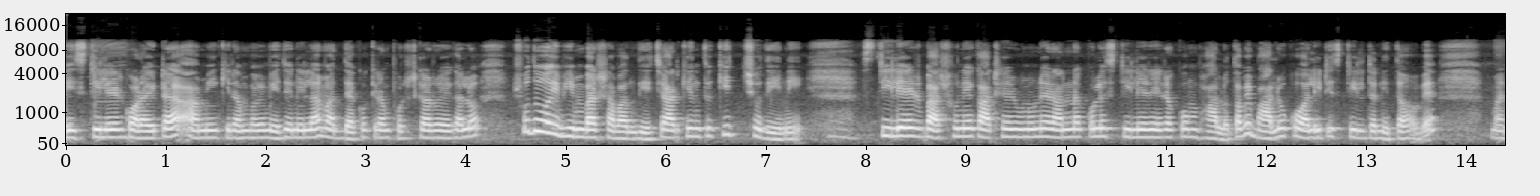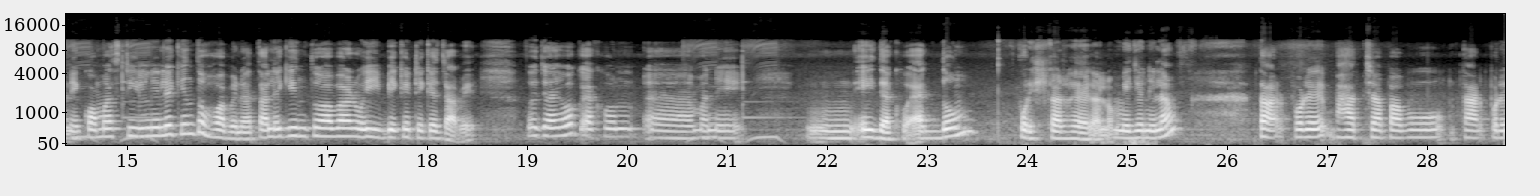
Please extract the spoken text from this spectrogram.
এই স্টিলের কড়াইটা আমি কিরমভাবে মেজে নিলাম আর দেখো কিরম পরিষ্কার হয়ে গেল। শুধু ওই ভিমবার সাবান দিয়েছি আর কিন্তু কিচ্ছু দিইনি। স্টিলের বাসনে কাঠের উনুনে রান্না করলে স্টিলের এরকম ভালো, তবে ভালো কোয়ালিটির স্টিলটা নিতে হবে। মানে কমা স্টিল নিলে কিন্তু হবে না, তাহলে কিন্তু আবার ওই বেঁকে টেকে যাবে। তো যাই হোক, এখন মানে এই দেখো একদম পরিষ্কার হয়ে গেল, মেজে নিলাম। তারপরে ভাত চাপাবো, তারপরে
